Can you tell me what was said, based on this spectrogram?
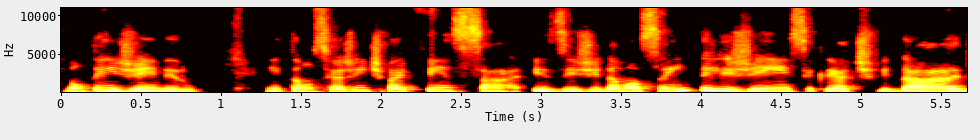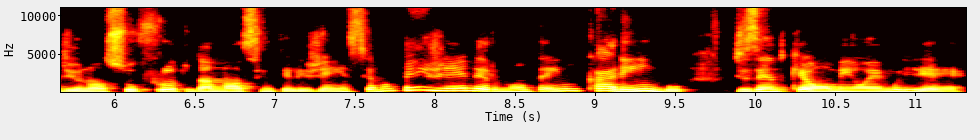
não tem gênero. Então, se a gente vai pensar, exigir da nossa inteligência, criatividade, o nosso fruto da nossa inteligência, não tem gênero, não tem um carimbo dizendo que é homem ou é mulher.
